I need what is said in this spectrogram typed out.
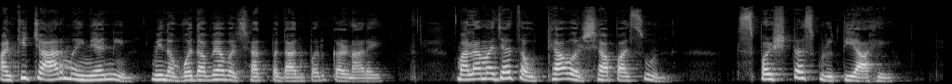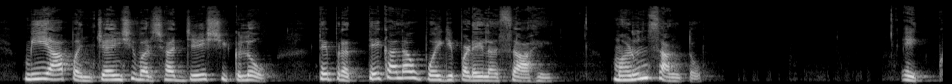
आणखी चार महिन्यांनी मी नव्वदाव्या वर्षात पदांपर करणार आहे. मला माझ्या चौथ्या वर्षापासून स्पष्ट स्मृती आहे. मी या पंच्याऐंशी वर्षात जे शिकलो ते प्रत्येकाला उपयोगी पडेल असं आहे म्हणून सांगतो. एक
